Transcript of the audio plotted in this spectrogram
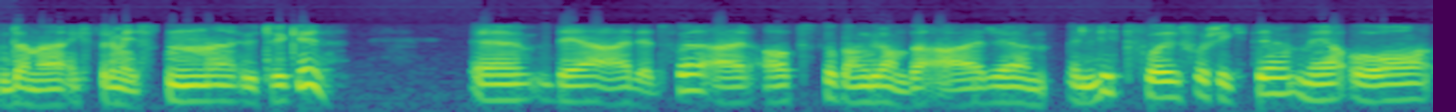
denne ekstremisten uttrykker. Eh, Det jeg er redd for, er at Stokkan Grande er eh, litt for forsiktig med å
